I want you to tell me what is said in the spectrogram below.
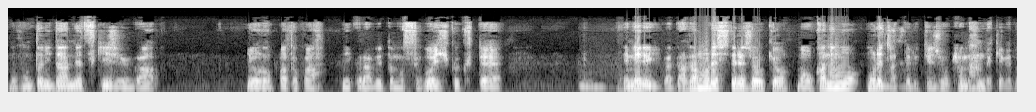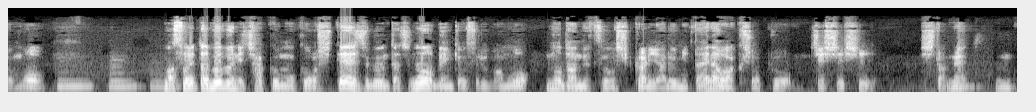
もう本当に断熱基準がヨーロッパとかに比べてもすごい低くて、うん。エネルギーがダダ漏れしてる状況、まあお金も漏れちゃってるっていう状況なんだけれども、うん。まあそういった部分に着目をして自分たちの勉強する場も、の断熱をしっかりやるみたいなワークショップを実施し、したね。うん。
